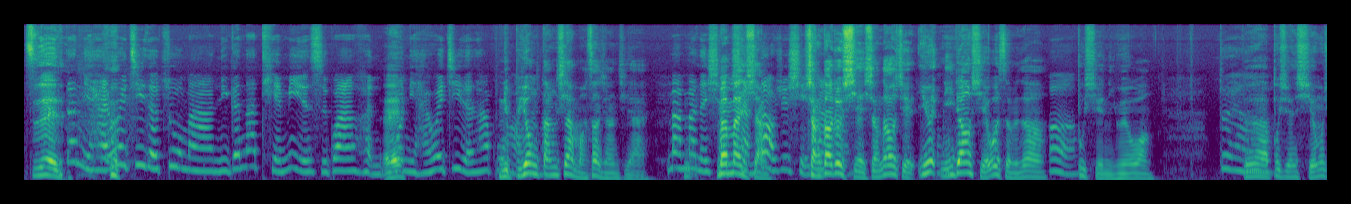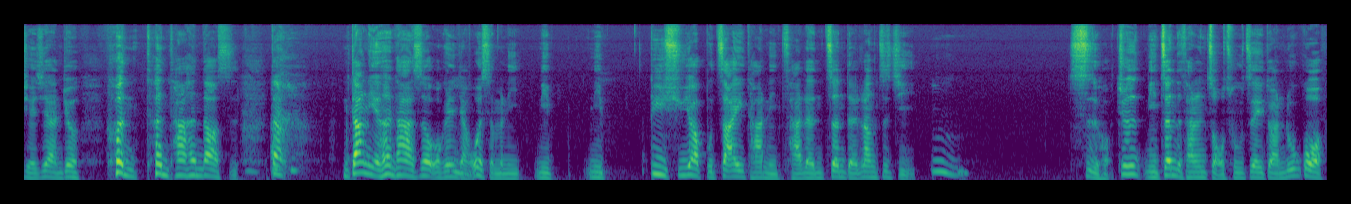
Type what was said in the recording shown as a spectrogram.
之类的，那你还会记得住吗？你跟他甜蜜的时光很多，哎你还会记得他不好你不用当下马上想起来，慢慢的慢慢想到想就写，想到就。写，想到就写，因为你一定要写，为什么你知道吗？嗯不写你会忘。对啊，对啊，不写写不学你就恨恨他恨到死。但你 当你恨他的时候，我跟你讲，为什么你你你必须要不在意他，你才能真的让自己嗯。释怀，就是你真的才能走出这一段。如果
